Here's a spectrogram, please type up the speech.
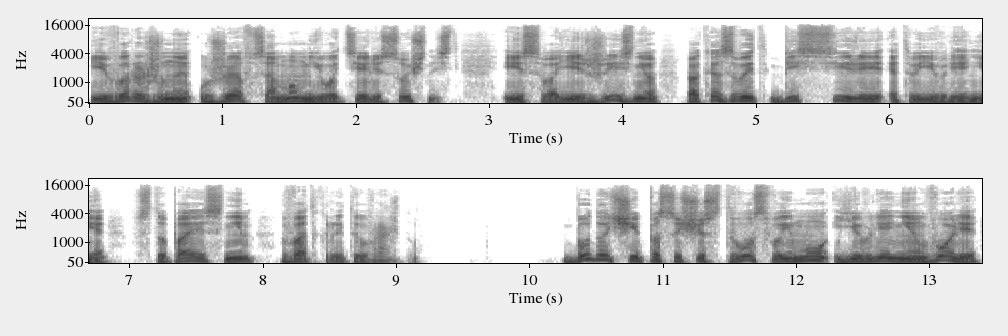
и выраженную уже в самом его теле сущность, и своей жизнью показывает бессилие этого явления, вступая с ним в открытую вражду. Будучи по существу своему явлением воли,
